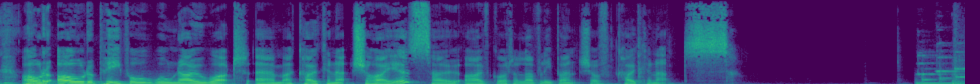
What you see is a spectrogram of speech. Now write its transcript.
old, older people will know what um, a coconut shy is. So I've got a lovely bunch of coconuts. Oh,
